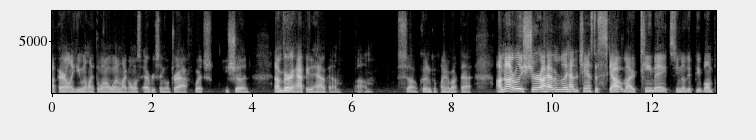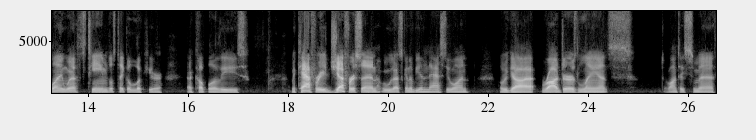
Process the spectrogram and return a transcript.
apparently he went like the one on one like almost every single draft, which he should. And I'm very happy to have him. Um, so couldn't complain about that. I'm not really sure. I haven't really had a chance to scout my teammates, you know, the people I'm playing with, teams. Let's take a look here a couple of these. McCaffrey, Jefferson. Ooh, that's going to be a nasty one. We got Rodgers, Lance, DeVonta Smith.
